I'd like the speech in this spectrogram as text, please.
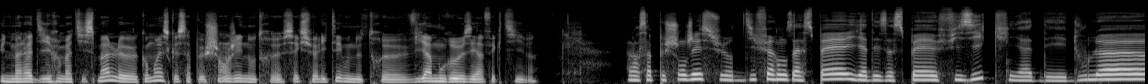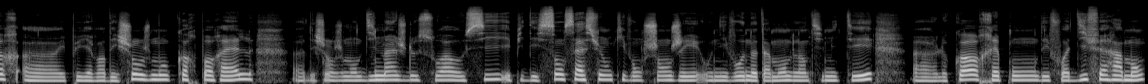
Une maladie rhumatismale, euh, comment est-ce que ça peut changer notre sexualité ou notre vie amoureuse et affective? Alors ça peut changer sur différents aspects. Il y a des aspects physiques, il y a des douleurs, euh, il peut y avoir des changements corporels, euh, des changements d'image de soi aussi, et puis des sensations qui vont changer au niveau notamment de l'intimité. Euh, le corps répond des fois différemment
